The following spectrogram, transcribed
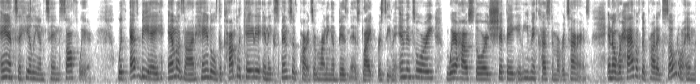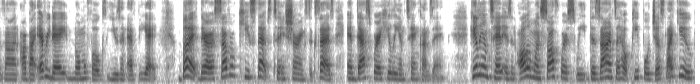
and to Helium 10 software. With FBA, Amazon handles the complicated and expensive parts of running a business, like receiving inventory, warehouse storage, shipping, and even customer returns. And over half of the products sold on Amazon are by everyday, normal folks using FBA. But there are several key steps to ensuring success, and that's where Helium 10 comes in. Helium 10 is an all in one software suite designed to help people just like you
